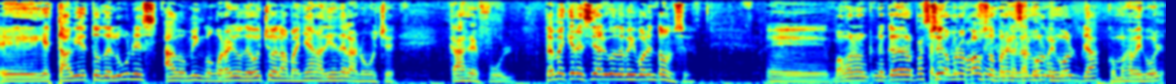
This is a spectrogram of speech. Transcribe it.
Eh, está abierto de lunes a domingo en horarios de 8 de la mañana a 10 de la noche. Carrefour. ¿Usted me quiere decir algo de béisbol entonces? Eh, vámonos, ¿no queda una pausa? Sí, vámonos a una pausa para hablamos con el béisbol ya. ¿Cómo es el béisbol?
